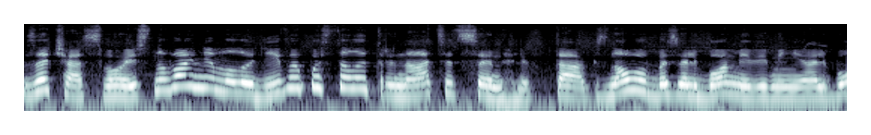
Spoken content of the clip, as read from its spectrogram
За час свого існування молоді випустили 13 синглів. Так, знову без альбомів і міні-альбомів,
